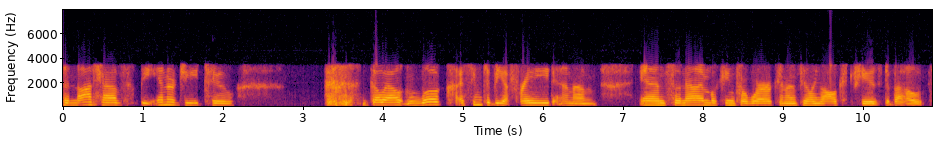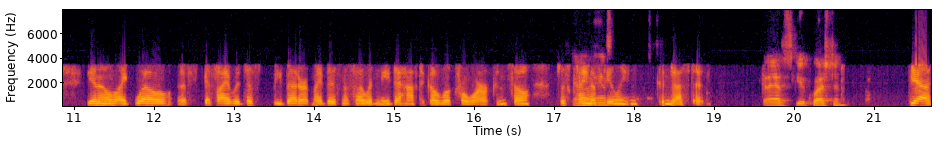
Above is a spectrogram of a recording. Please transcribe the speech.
to not have the energy to go out and look. I seem to be afraid, and um, And so now I'm looking for work and I'm feeling all confused about, you know, like, well, if if I would just be better at my business, I wouldn't need to have to go look for work. And so just kind of ask- feeling congested. Can I ask you a question? Yes.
